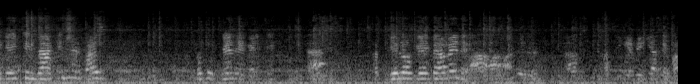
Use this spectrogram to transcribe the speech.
ने गई थी लाके ने भाई तो तो कहने गई थी अब ये लोग गए आवे ने अभी के भी क्या देखा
